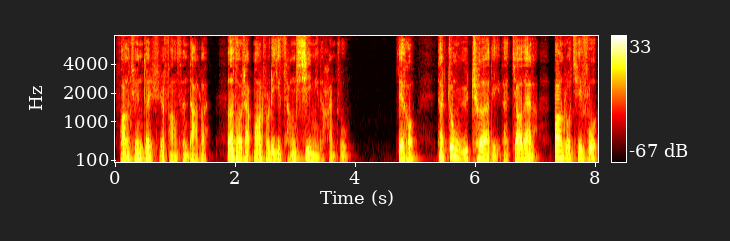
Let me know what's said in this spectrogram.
房群顿时方寸大乱，额头上冒出了一层细密的汗珠。最后，他终于彻底地交代了。帮助其夫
